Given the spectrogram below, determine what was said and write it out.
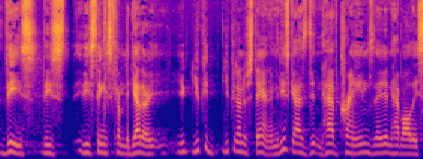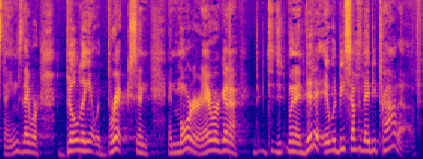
these, these, these things come together, you, you, could, you could understand. I mean, these guys didn't have cranes, they didn't have all these things. They were building it with bricks and, and mortar. They were going to, when they did it, it would be something they'd be proud of.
